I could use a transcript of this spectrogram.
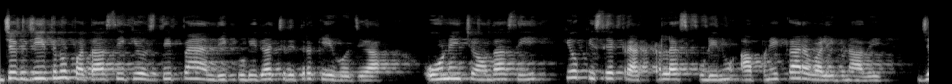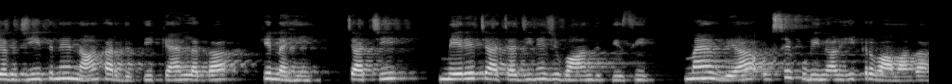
ਜਗਜੀਤ ਨੂੰ ਪਤਾ ਸੀ ਕਿ ਉਸਦੀ ਭੈਣ ਦੀ ਕੁੜੀ ਦਾ ਚਰਿੱਤਰ ਕਿਹੋ ਜਿਹਾ। ਉਹ ਨਹੀਂ ਚਾਹੁੰਦਾ ਸੀ ਕਿ ਉਹ ਕਿਸੇ ਕਰੈਕਟਰਲੈਸ ਕੁੜੀ ਨੂੰ ਆਪਣੇ ਘਰ ਵਾਲੀ ਬਣਾਵੇ। ਜਗਜੀਤ ਨੇ ਨਾ ਕਰ ਦਿੱਤੀ। ਕਹਿਣ ਲੱਗਾ ਕਿ ਨਹੀਂ ਚਾਚੀ, ਮੇਰੇ ਚਾਚਾ ਜੀ ਨੇ ਜ਼ੁਬਾਨ ਦਿੱਤੀ ਸੀ। ਮੈਂ ਵਿਆਹ ਉਸੇ ਕੁੜੀ ਨਾਲ ਹੀ ਕਰਵਾਵਾਂਗਾ।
